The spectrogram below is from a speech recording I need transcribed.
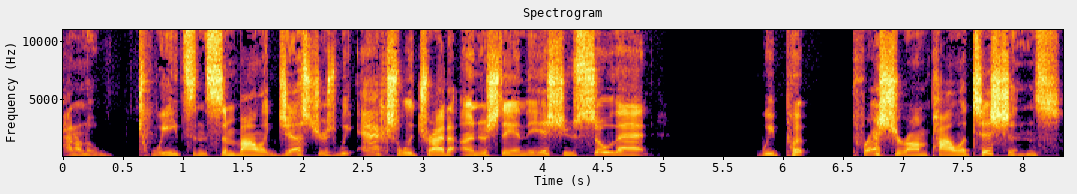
I don't know, tweets and symbolic gestures, we actually try to understand the issues so that we put pressure on politicians,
